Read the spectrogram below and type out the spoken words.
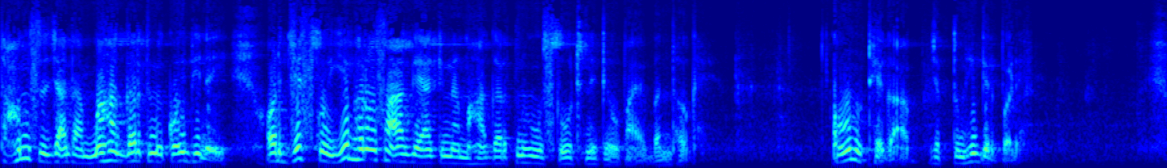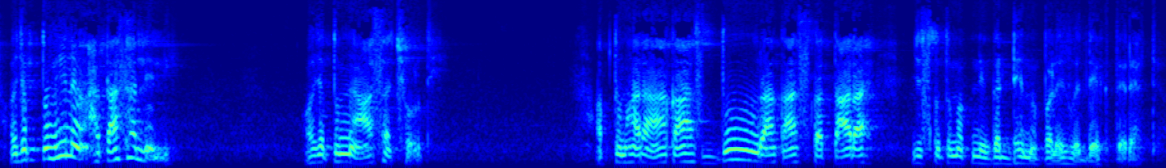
तो हमसे ज़्यादा महागर्त में कोई भी नहीं। और जिसको यह भरोसा आ गया कि मैं महागर्त में हूँ, उसको उठने के उपाय बंद हो गए। कौन उठेगा अब जब तुम ही गिर पड़े? और जब तुम्ही हताशा ले ली, और जब तुमने आशा छोड़ दी, अब तुम्हारा आकाश दूर आकाश का तारा है, जिसको तुम अपने गड्ढे में पड़े हुए देखते रहते हो।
